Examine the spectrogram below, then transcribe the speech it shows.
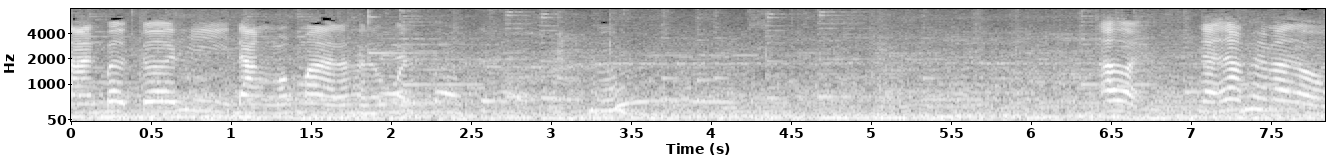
ร้านเบอร์เกอร์ที่ดังมากๆนะคะทุกคนอืมอร่อยแนะนำให้มาลอง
